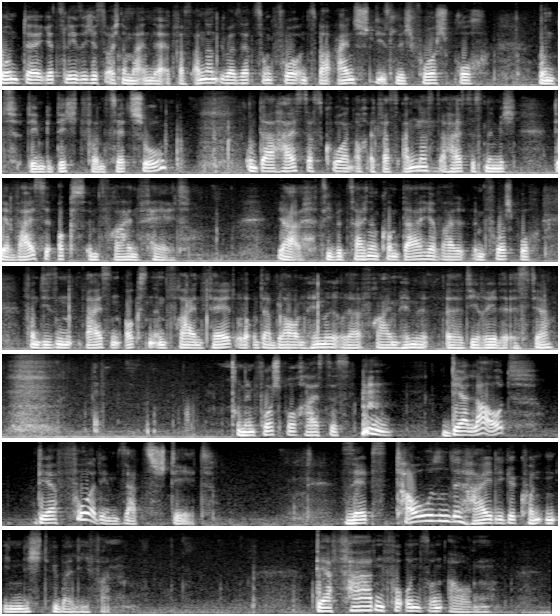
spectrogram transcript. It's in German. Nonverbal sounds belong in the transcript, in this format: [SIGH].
Und äh, jetzt lese ich es euch nochmal in der etwas anderen Übersetzung vor, und zwar einschließlich Vorspruch und dem Gedicht von Zetscho. Und da heißt das Koan auch etwas anders. Da heißt es nämlich der weiße Ochs im freien Feld. Ja, die Bezeichnung kommt daher, weil im Vorspruch von diesem weißen Ochsen im freien Feld oder unter blauem Himmel oder freiem Himmel äh, die Rede ist. Ja. Und im Vorspruch heißt es, [CLEARS THROAT] der Laut, der vor dem Satz steht, selbst tausende Heilige konnten ihn nicht überliefern der Faden vor unseren Augen.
